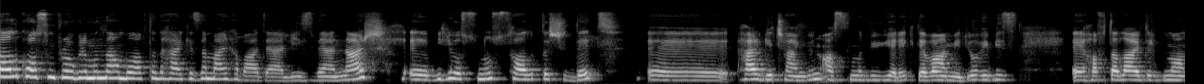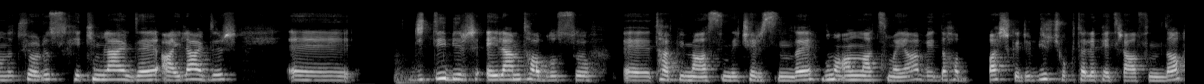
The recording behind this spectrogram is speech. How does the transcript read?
Sağlık Olsun programından bu hafta da herkese merhaba değerli izleyenler. E, biliyorsunuz sağlıkta şiddet e, her geçen gün aslında büyüyerek devam ediyor ve biz e, haftalardır bunu anlatıyoruz. Hekimler de aylardır e, ciddi bir eylem tablosu e, takvimi aslında içerisinde bunu anlatmaya ve daha başkaca birçok talep etrafında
